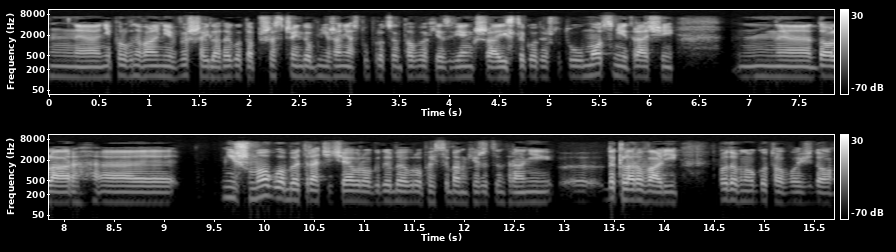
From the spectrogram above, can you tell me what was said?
mm, nieporównywalnie wyższa i dlatego ta przestrzeń do obniżania stóp procentowych jest większa i z tego też tytułu mocniej traci dolar e, niż mogłoby tracić euro, gdyby europejscy bankierzy centralni e, deklarowali podobną gotowość do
